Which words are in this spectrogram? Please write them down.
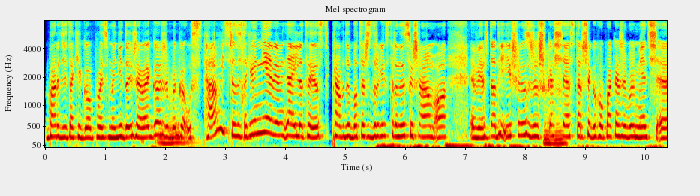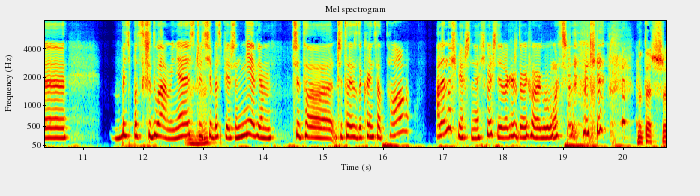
bardziej takiego powiedzmy niedojrzałego, Mhm. żeby go ustawić, czy coś takiego. Nie wiem na ile to jest prawdy, bo też z drugiej strony słyszałam o, wiesz, daddy issues, że szuka Mhm. się starszego chłopaka, żeby mieć, y, być pod skrzydłami, nie? Mhm. Czuć się bezpiecznie. Nie wiem, czy to, czy to jest do końca to, ale no śmiesznie, śmiesznie, że każdy mój chłopak był młodszy ode mnie. No też e,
